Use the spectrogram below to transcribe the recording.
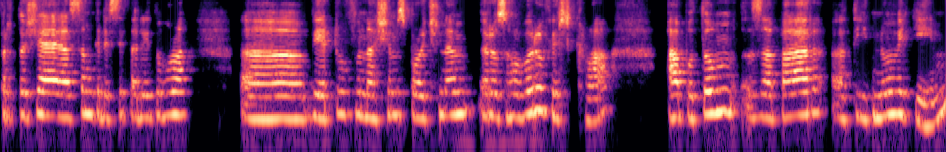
protože já jsem kdysi tady tuhle větu v našem společném rozhovoru vyřkla a potom za pár týdnů vidím,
